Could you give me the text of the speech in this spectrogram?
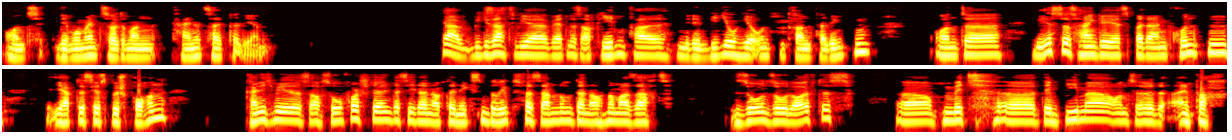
Und in dem Moment sollte man keine Zeit verlieren. ja, wie gesagt, wir werden das auf jeden Fall mit dem Video hier unten dran verlinken. Und äh, wie ist das, Heinke, jetzt bei deinem Kunden? Ihr habt das jetzt besprochen. Kann ich mir das auch so vorstellen, dass sie dann auf der nächsten Betriebsversammlung dann auch nochmal sagt, so und so läuft es äh, mit äh, dem Beamer und äh, einfach,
